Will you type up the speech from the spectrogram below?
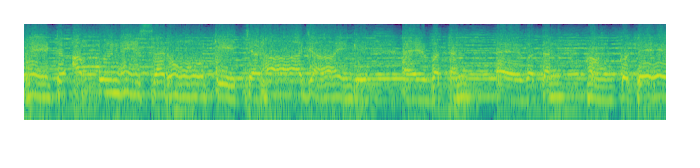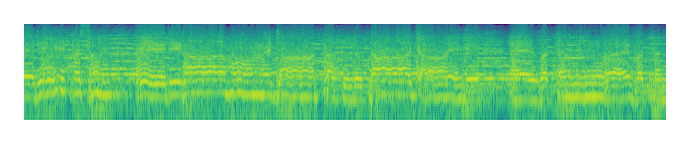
भेंट अपने सरों की चढ़ा जाएँगे। ऐ वतन ऐ वतन, हमको तेरी कसम, तेरी राहों में जहाँ तक लुटा जाएँगे। ऐ वतन ऐ वतन।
